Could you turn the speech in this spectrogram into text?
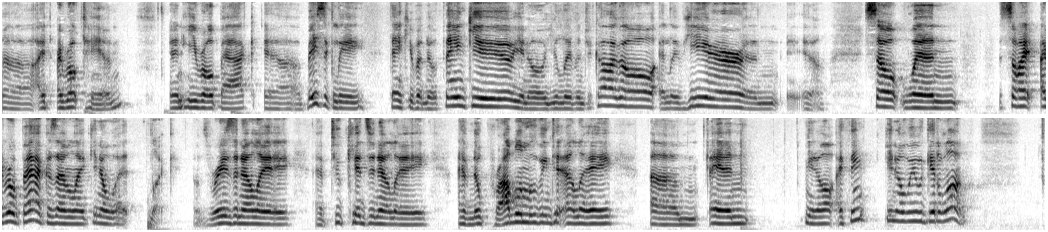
uh, I, I wrote to him, and he wrote back, uh, basically thank you, but no thank you. You know, you live in Chicago, I live here. And, you know, so when, so I, I wrote back because I'm like, you know what? Look, I was raised in LA. I have two kids in LA. I have no problem moving to LA. Um, and, you know, I think, you know, we would get along.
